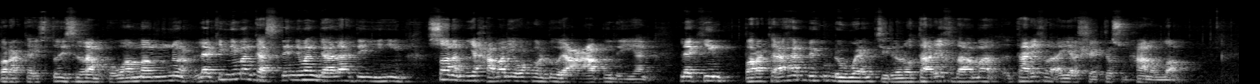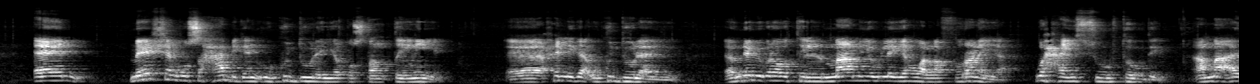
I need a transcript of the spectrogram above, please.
barakaysto islaamka waa mamnuuc. Laakiin nimankaas dee niman gaala hadday yihiin sanam iyo xabal iyo wax walba way caabudayaan. Laakiin baraka ahaan bay ku dhowaan jireen oo taariikhda ama taariikhda ayaa sheegtay subxaan allah meeshan uu saxaabigan uu ku duulayo qustantiniya xilliga uu ku duulayo nebiguna uu tilmaamayo u leeyahay waa la furanaya waxay suurtowday. Ama ay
